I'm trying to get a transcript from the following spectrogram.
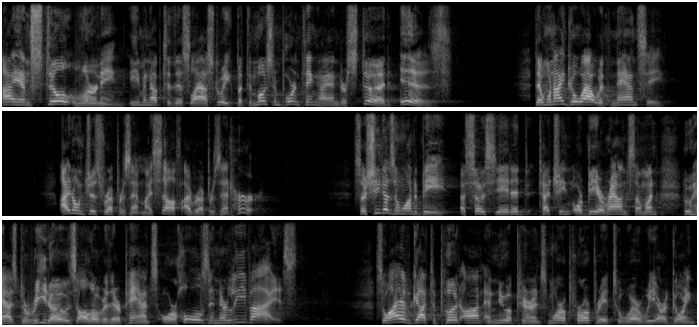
I am still learning, even up to this last week. But the most important thing I understood is that when I go out with Nancy, I don't just represent myself, I represent her. So she doesn't want to be associated, touching, or be around someone who has Doritos all over their pants or holes in their Levi's. So I have got to put on a new appearance more appropriate to where we are going.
